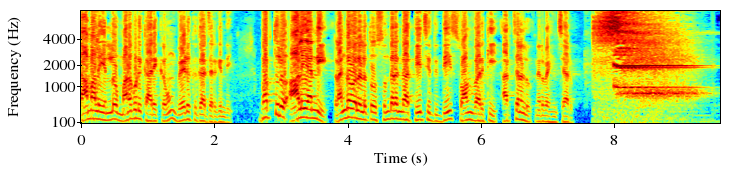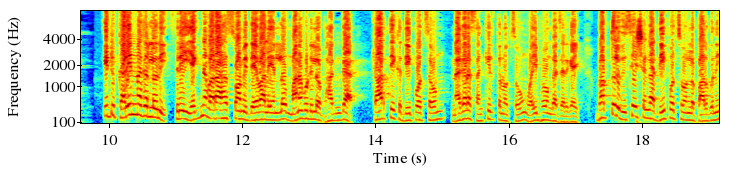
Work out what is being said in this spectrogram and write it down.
రామాలయంలో మనగుడి కార్యక్రమం వేడుకగా జరిగింది. భక్తులు ఆలయాన్ని రంగవల్లులతో సుందరంగా తీర్చిదిద్ది స్వామివారికి అర్చనలు నిర్వహించారు. ఇటు కరీంనగర్లోని శ్రీ యజ్ఞ వరాహస్వామి దేవాలయంలో మనగుడిలో భాగంగా కార్తీక దీపోత్సవం నగర సంకీర్తనోత్సవం వైభవంగా జరిగాయి. భక్తులు విశేషంగా దీపోత్సవంలో పాల్గొని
